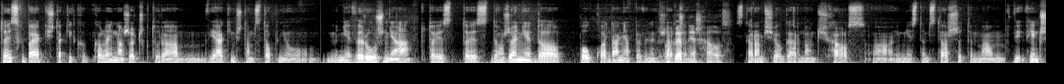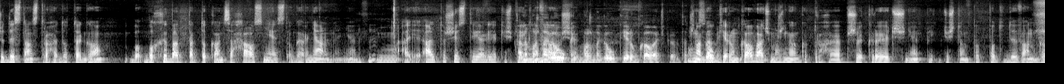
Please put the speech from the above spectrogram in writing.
to jest chyba jakiś taki ko- kolejna rzecz, która w jakimś tam stopniu mnie wyróżnia. To jest, to jest dążenie do poukładania pewnych rzeczy. Ogarniasz chaos. Staram się ogarnąć chaos. Im jestem starszy, tym mam większy dystans trochę do tego, bo, bo chyba tak do końca chaos nie jest ogarnialny, nie? Mm, a- Ale też jest jak, jakieś Ale piękno można w go, można go ukierunkować, prawda? Można go ukierunkować, można go trochę przykryć, nie? gdzieś tam pod, pod dywan go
